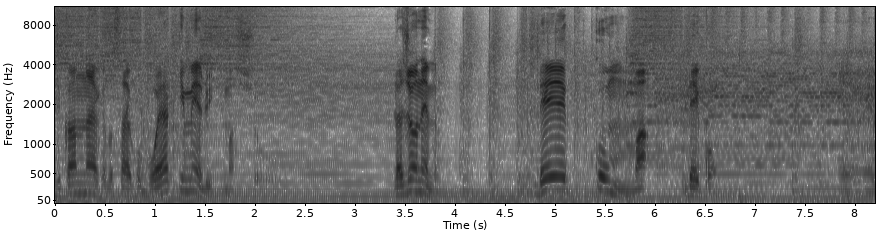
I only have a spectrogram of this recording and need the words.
時間ないけど最後ぼやきメールいきましょう。ラジオネームレーコンマレーコン。え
